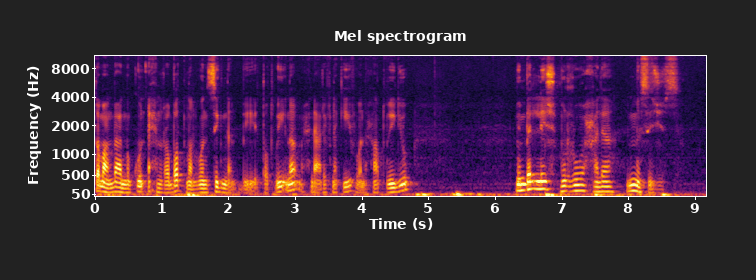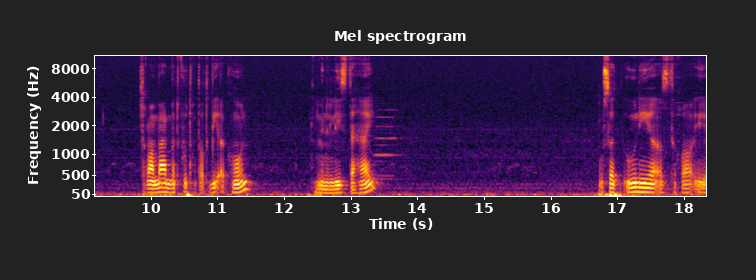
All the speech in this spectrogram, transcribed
طبعا بعد ما نكون إحنا ربطنا ال OneSignal بتطبيقنا إحنا عرفنا كيف وأنا حاط فيديو بنبلش بنروح على ال messages. طبعا بعد ما تفوت على تطبيقك هون من ال lista هاي وصدقوني يا أصدقائي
